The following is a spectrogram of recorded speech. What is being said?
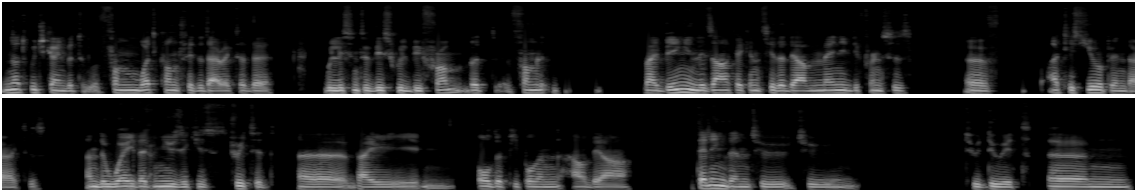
not which kind, but from what country the director that will listen to this will be from. But from by being in Les Arcs, I can see that there are many differences, of at least European directors, and the way that yeah. music is treated uh, by older people and how they are telling them to to to do it. Um,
